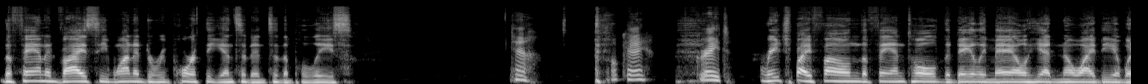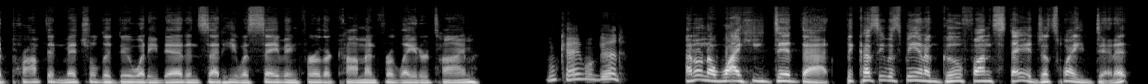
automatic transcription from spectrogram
The fan advised he wanted to report the incident to the police. Yeah. Okay. Great. Reached by phone, the fan told the Daily Mail he had no idea what prompted Mitchell to do what he did and said he was saving further comment for later time. Okay. Well, good. I don't know why he did that because he was being a goof on stage. That's why he did it.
